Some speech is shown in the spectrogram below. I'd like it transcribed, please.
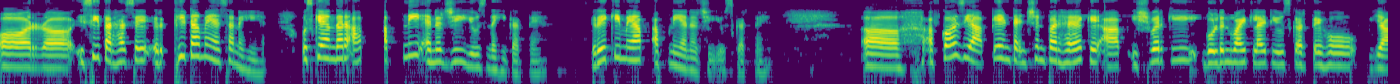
और इसी तरह से थीटा में ऐसा नहीं है। उसके अंदर आप अपनी एनर्जी यूज़ नहीं करते हैं। रेकी में आप अपनी एनर्जी यूज़ करते हैं। ऑफकोर्स uh, ये आपके इंटेंशन पर है कि आप ईश्वर की गोल्डन वाइट लाइट यूज़ करते हो या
